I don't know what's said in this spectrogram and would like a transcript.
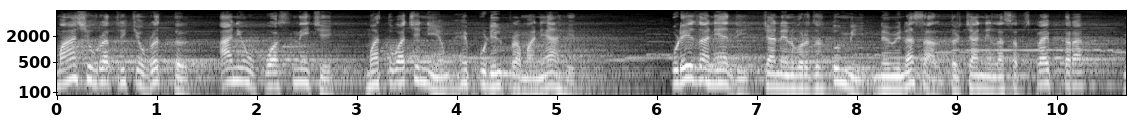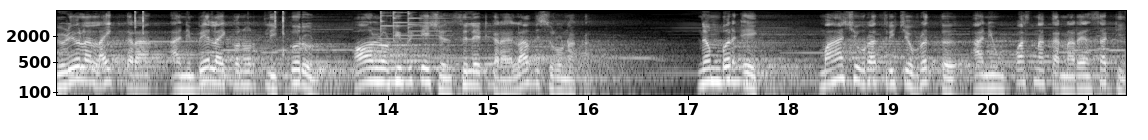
महाशिवरात्रीचे व्रत आणि उपवासनेचे महत्त्वाचे नियम हे पुढील प्रमाणे आहेत. पुढे जाण्याआधी चॅनेलवर जर तुम्ही नवीन असाल तर चॅनेलला सबस्क्राईब करा व्हिडिओला लाईक करा आणि बेल आयकॉनवर क्लिक करून ऑल नोटिफिकेशन सिलेक्ट करायला विसरू नका. नंबर एक महाशिवरात्रीचे व्रत आणि उपासना करणाऱ्यांसाठी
